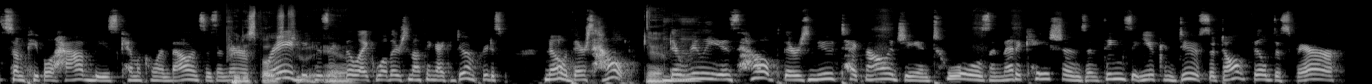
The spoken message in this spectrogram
some people have these chemical imbalances and they're Predisposed afraid to it, because yeah. they feel like, well, there's nothing I can do. I'm predisposed. No, there's help. Yeah. There Mhm. really is help. There's new technology and tools and medications and things that you can do. So don't feel despair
